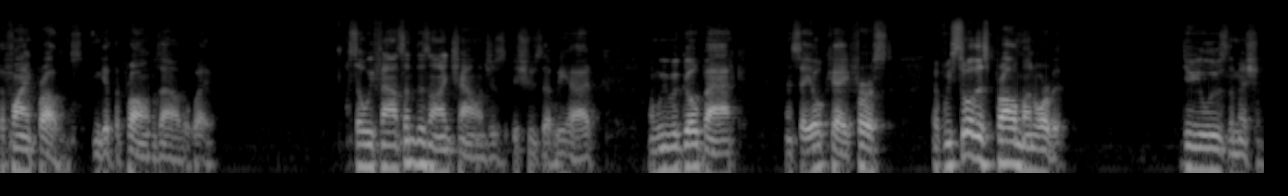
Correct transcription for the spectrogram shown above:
to find problems and get the problems out of the way. So we found some design challenges, issues that we had, and we would go back and say, okay, first, if we saw this problem on orbit, do you lose the mission?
